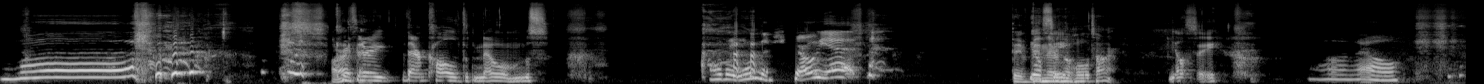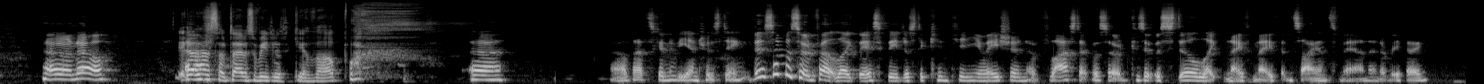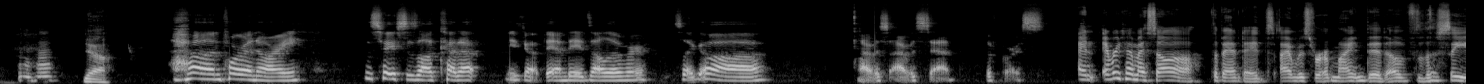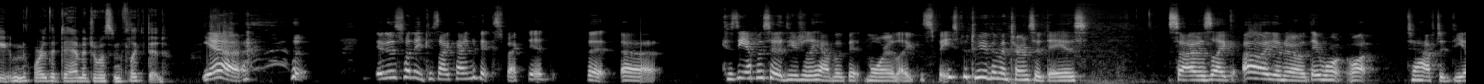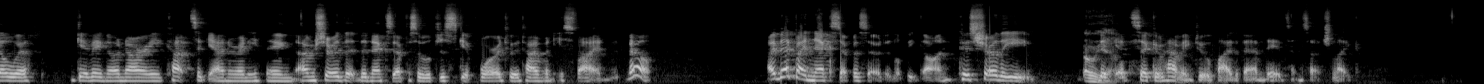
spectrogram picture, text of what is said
No. All right. then. considering they're called gnomes. Are they in the show yet? They've You'll been there see. the whole time. You'll see. Oh no. I don't know. You know how Um, sometimes we just give up. Uh, well, that's going to be interesting. This episode felt like basically just a continuation of last episode because it was still like knife, knife, and science man and everything. Yeah. Oh, and poor Onari, his face is all cut up. He's got band aids all over. It's like, ah, I was, I was sad, of course. And every time I saw the band aids, I was reminded of the scene where the damage was inflicted. Yeah. it is funny because I kind of expected that uh, because the episodes usually have a bit more like space between them in terms of days. So I was like, oh, you know, they won't want to have to deal with giving Onari cuts again or anything. I'm sure that the next episode will just skip forward to a time when he's fine. But no. I bet by next episode it'll be gone because surely Oh, they yeah. get sick of having to apply the band-aids and such like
